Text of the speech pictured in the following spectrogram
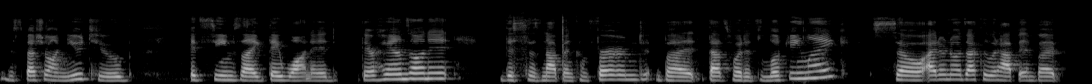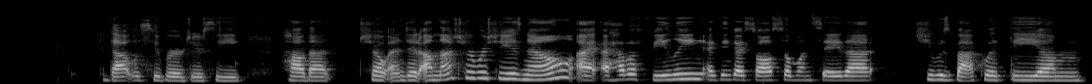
the special on YouTube, it seems like they wanted their hands on it. This has not been confirmed, but that's what it's looking like. So I don't know exactly what happened, but that was super juicy how that show ended. I'm not sure where she is now. I, I have a feeling, I think I saw someone say that she was back with the um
